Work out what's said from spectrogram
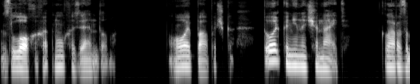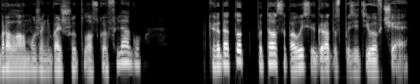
зло хохотнул хозяин дома. Ой, папочка, только не начинайте. Клара забрала у мужа небольшую плоскую флягу, когда тот пытался повысить градус позитива в чае.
